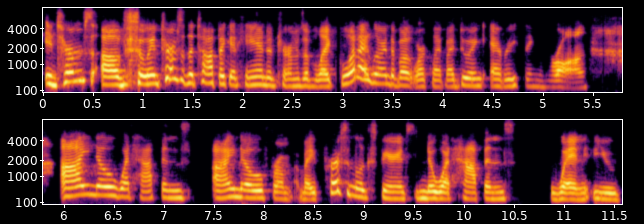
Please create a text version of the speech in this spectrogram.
In terms of so in terms of the topic at hand in terms of like what i learned about work life by doing everything wrong. I know what happens i know from my personal experience know what happens when you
